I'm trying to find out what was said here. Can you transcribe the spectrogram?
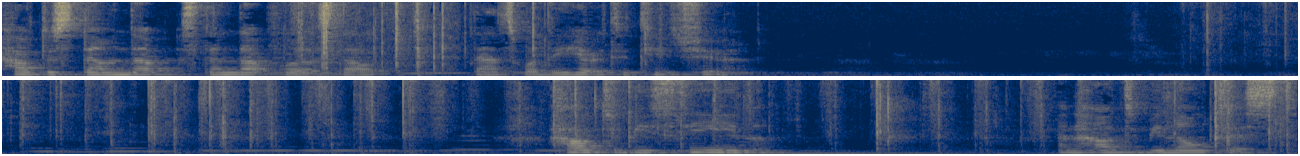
How to stand up, stand up for yourself. That's what they're here to teach you. How to be seen and how to be noticed.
